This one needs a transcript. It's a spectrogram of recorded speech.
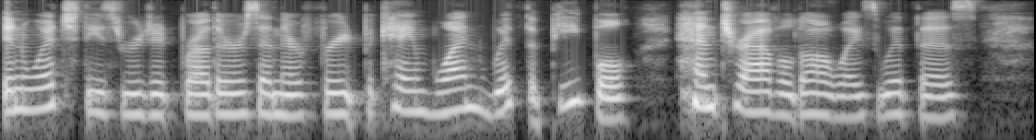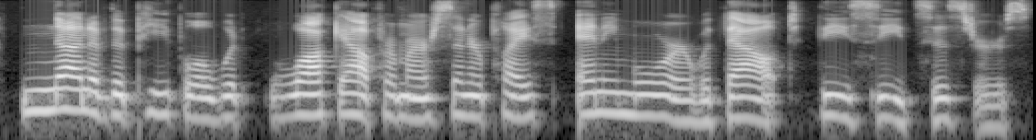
in which these rooted brothers and their fruit became one with the people and traveled always with us none of the people would walk out from our center place any more without these seed sisters.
